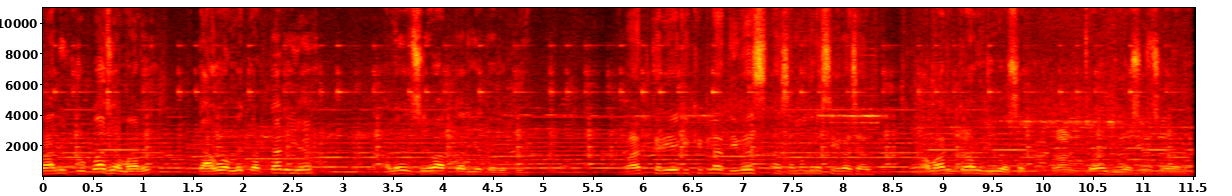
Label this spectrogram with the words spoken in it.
માની કૃપા છે અમારી કે આવું અમે કરતા રહીએ. અને સેવા આપતા રહીએ દરેકને વાત કરીએ કે કેટલા દિવસ આ સમગ્ર સેવા ચાલશે અમારી ત્રણ દિવસ છે ત્રણ દિવસ. છે સેવા.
